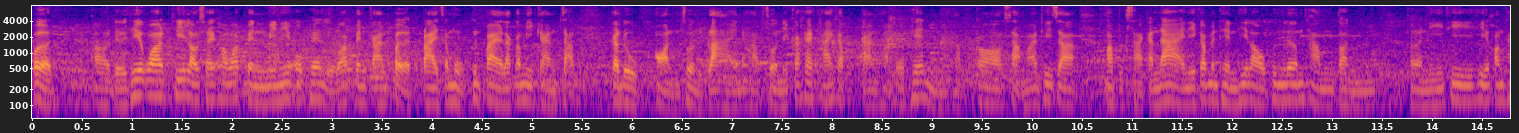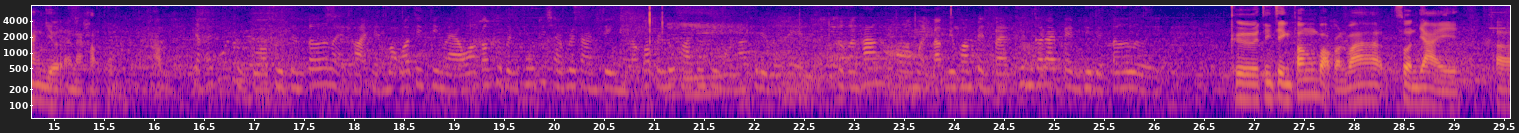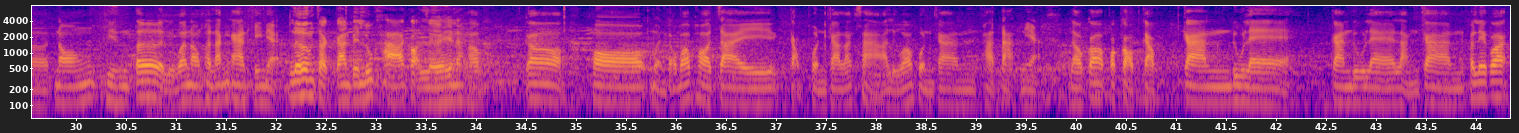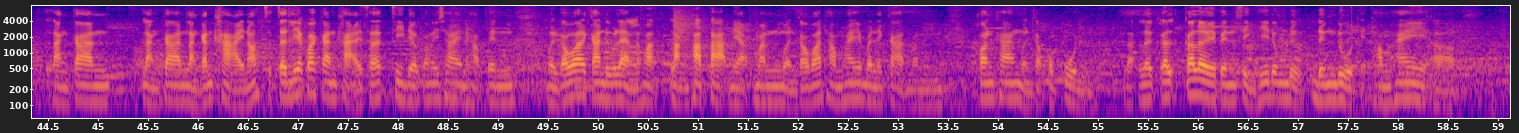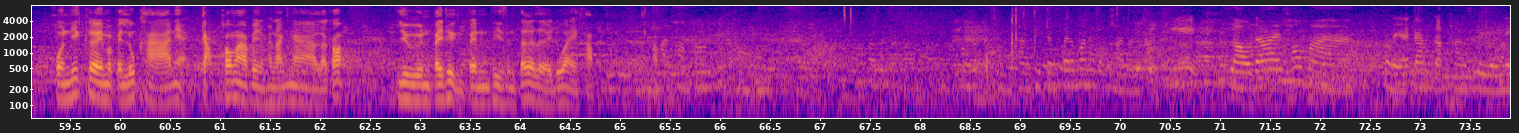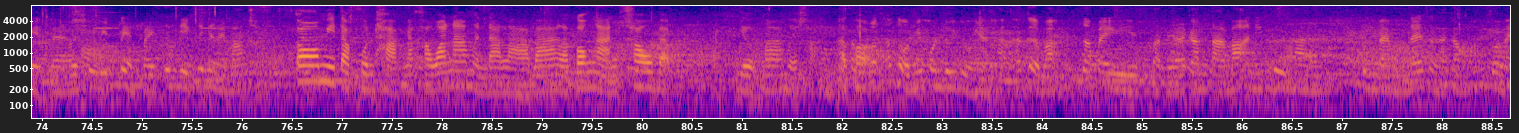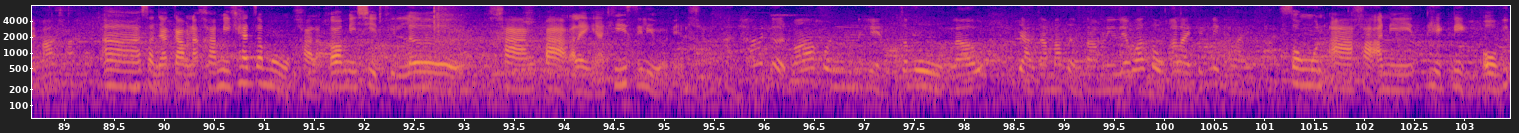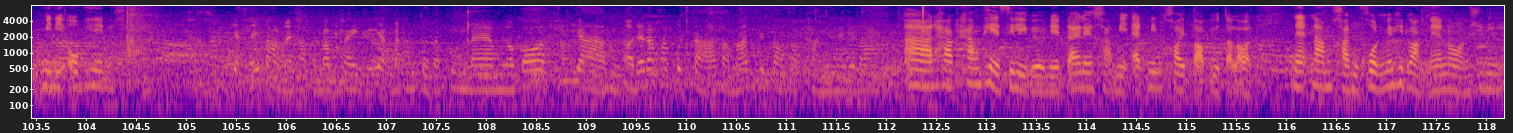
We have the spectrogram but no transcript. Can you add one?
เปิด เอ่อเดี๋ยวเรียกว่าที่เราใช้คำว่าเป็นมินิโอเพนหรือว่าเป็นการเปิดปลายจมูกขึ้นไป แล้วก็มีการจัดกระดูกอ่อนส่วนปลายนะครับ ส่วนนี้ก็คล้ายๆ กับการทำโอเพนนะครับ ก็สามารถที่จะมาปรึกษากันได้อันนี้ก็เป็นเทรนด์ที่เราเพิ่งเริ่มทำตอนเอ่อนี้ที่ที่ค่อนข้างเยอะนะครับผมครับอยากให้พูดถึงตัวพรีเซนเตอร์หน่อยค่ะ เห็นบอกว่าจริงๆ แล้วอะก็คือเป็นผู้ที่ใช้บริการจริง แล้วก็เป็นลูกค้าจริงๆของทางซิริเวลเนตจนกระทั่งพอเหมือนแบบมีความเปลี่ยนแปลงขึ้นก็ได้เป็นพรีเซนเตอร์เลย คือจริงๆ ต้องบอกก่อนว่าส่วนใหญ่เอ่อ น้องพรีเซนเตอร์หรือว่าน้องพนักงานเองเนี่ยเริ่มจากการเป็นลูกค้าก่อนเลยนะครับ ก็พอเหมือนกับว่าพอใจกับผลการรักษา หรือว่าผลการผ่าตัดเนี่ยเราก็ประกอบกับการดูแล การดูแลหลังการเขาเรียกว่าหลังการหลังการหลังการขายเนาะจะจะเรียกว่าการขายซะทีเดียวก็ไม่ใช่นะครับ เป็นเหมือนกับว่าการดูแลหลังผ่าตัดเนี่ยมันเหมือนกับว่าทำให้บรรยากาศมันค่อนข้างเหมือนกับอบอุ่นและแล้วก็เลยเป็นสิ่งที่ดึงดูดดึงดูดทำให้อ่อ คนที่เคยมาเป็นลูกค้าเนี่ยกลับเข้ามาเป็นพนักงาน แล้วก็ยืนไปถึงเป็นพรีเซนเตอร์เลยด้วยครับมาทำความรู้สึกของความรู้สึกของทางพรีเซนเตอร์บ้างดีกว่าค่ะหลังจากที่เราได้เข้ามาศัลยกรรมกับทางซิริเวลเนตแล้วชีวิตเปลี่ยนไปขึ้นดีขึ้นยังไงบ้างคะก็มีแต่คนทักนะคะว่าหน้าเหมือนดาราบ้าง แล้วก็งานเข้าแบบเยอะมากเลยค่ะ แล้แล้ววก็ก็ถ้าเกิดมีคนดูอยู่เนี่ยค่ะ ถ้าเกิดว่าจะไปศัลยกรรมตาบ้างอันนี้คือทางคุณแบมได้ศัลยกรรม ตัวไหนบ้างคะอ่าสัญญกรรมนะคะ มีแค่จมูกค่ะ แล้วก็มีฉีดฟิลเลอร์คางปากอะไรอย่างเงี้ยที่ซิลิเวลเนี่ยค่ะ ถ้าเกิดว่าคนเห็นจมูกแล้วอยากจะมาเสริมตามนี้เรียกว่าทรงอะไรเทคนิคอะไรคะทรงมุนอาค่ะ อันนี้เทคนิคโอมินิโอเพนค่ะ อยากให้ฝากหน่อยค่ะสำหรับใครที่อยากมาทำผมแบบคุณแบมแล้วก็อยากเอ่อได้รับคำปรึกษาสามารถติดต่อสอบถามยังไงได้บ้าง อ่าทักทางเพจซิลิเวลเน็ตได้เลยค่ะ มีแอดมินคอยตอบอยู่ตลอด แนะนำค่ะทุกคนไม่ผิดหวังแน่นอนที่นี่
